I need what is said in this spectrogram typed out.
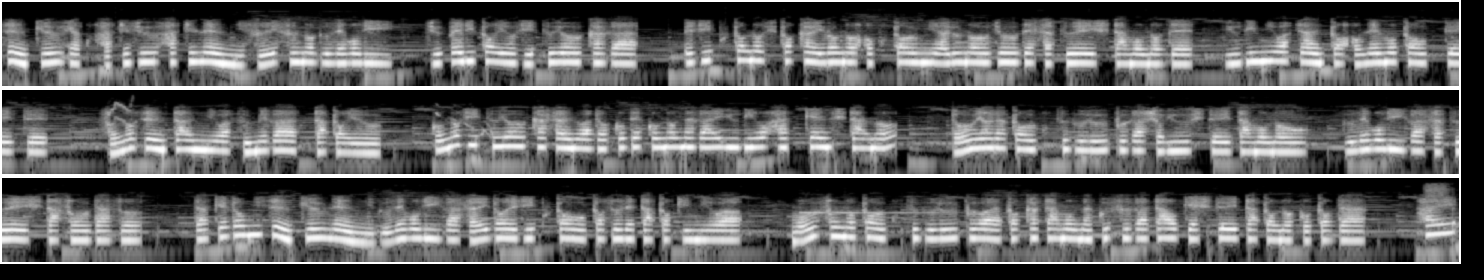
1988年にスイスのグレゴリー・ジュペリという実用家が、エジプトの首都カイロの北東にある農場で撮影したもので、指にはちゃんと骨も通っていて、その先端には爪があったという。この実用家さんはどこでこの長い指を発見したの？どうやら洞窟グループが所有していたものを、グレゴリーが撮影したそうだぞ。だけど2009年にグレゴリーが再度エジプトを訪れた時には、もうその洞窟グループは跡形もなく姿を消していたとのことだ。はい、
